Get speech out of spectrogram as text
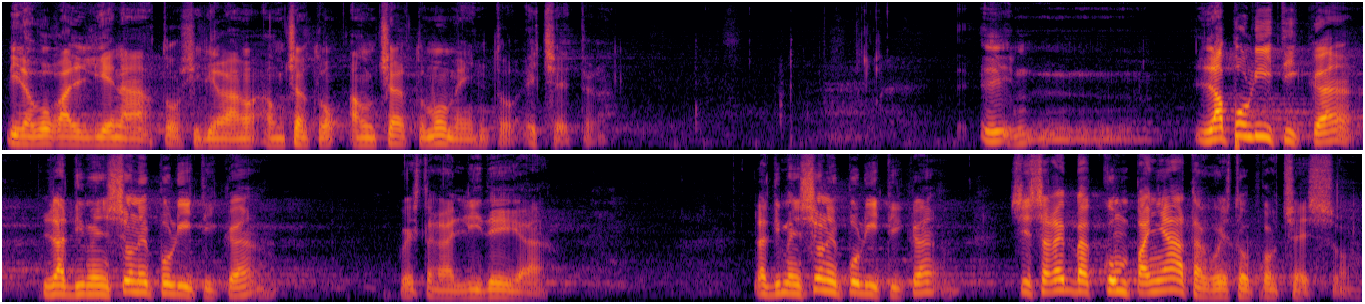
di lavoro alienato, si dirà a un certo, a un certo momento, eccetera. La politica la dimensione politica, questa era l'idea, la dimensione politica si sarebbe accompagnata a questo processo.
